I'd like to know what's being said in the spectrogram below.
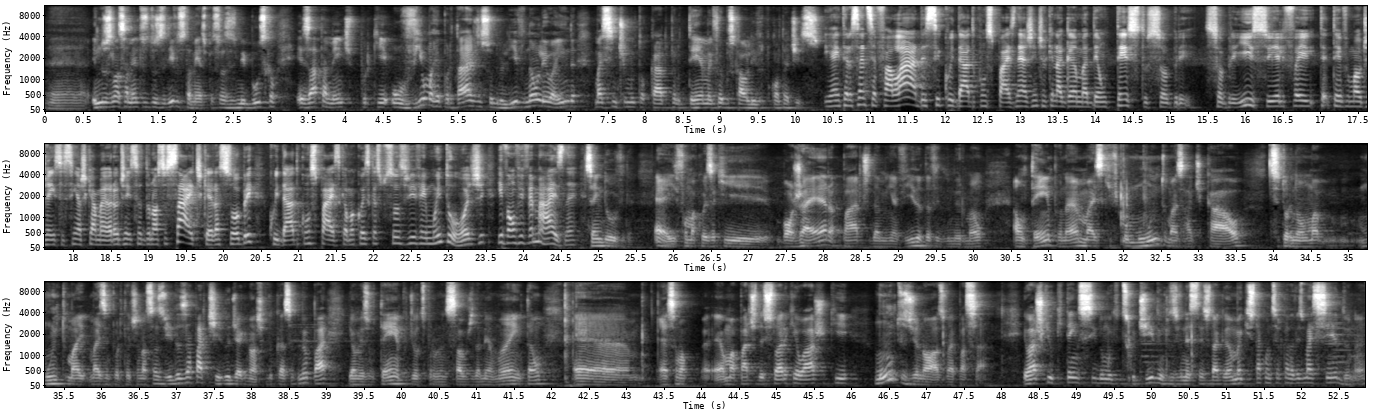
É, e nos lançamentos dos livros também, as pessoas me buscam exatamente porque ouviu uma reportagem sobre o livro, não leu ainda, mas sentiu muito tocado pelo tema e foi buscar o livro por conta disso. E é interessante você falar desse cuidado com os pais, né? A gente aqui na Gama deu um texto sobre, sobre isso e ele foi, teve uma audiência, assim, acho que a maior audiência do nosso site, que era sobre cuidado com os pais, que é uma coisa que as pessoas vivem muito hoje e vão viver mais, né? Sem dúvida. É, e foi uma coisa que, bom, já era parte da minha vida, da vida do meu irmão há um tempo, né? Mas que ficou muito mais radical, se tornou uma muito mais, mais importante nas nossas vidas a partir do diagnóstico do câncer do meu pai e ao mesmo tempo de outros problemas de saúde da minha mãe. Então, é, essa é uma, é uma parte da história que eu acho que muitos de nós vai passar. Eu acho que o que tem sido muito discutido, inclusive nesse texto da Gama, é que isso está acontecendo cada vez mais cedo, né?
